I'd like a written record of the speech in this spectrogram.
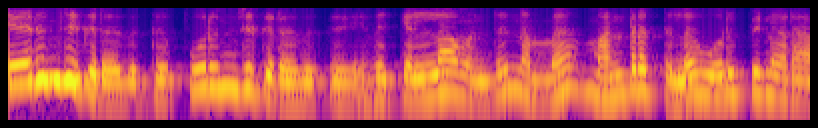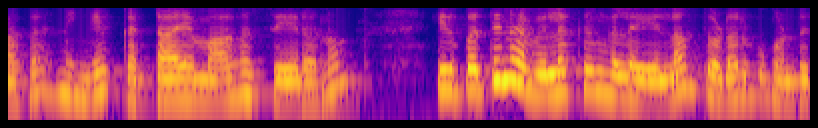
தெரிஞ்சுக்கிறதுக்கு புரிஞ்சுக்கிறதுக்கு இதுக்கெல்லாம் வந்து நம்ம மன்றத்தில் உறுப்பினராக நீங்கள் கட்டாயமாக சேரணும். இது பற்றின விளக்கங்களை எல்லாம் தொடர்பு கொண்டு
